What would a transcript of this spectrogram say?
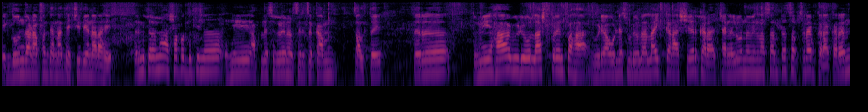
एक दोन झाडं आपण त्यांना त्याची देणार आहे. तर मित्रांनो अशा पद्धतीनं हे आपलं सगळं नर्सरीचं काम चालतं आहे तर तुम्ही हा व्हिडिओ लास्टपर्यंत पहा. व्हिडिओ आवडल्यास व्हिडिओला लाईक करा शेअर करा. चॅनलवर नवीन असाल तर सबस्क्राईब करा. कारण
